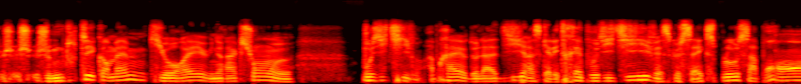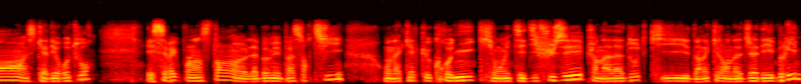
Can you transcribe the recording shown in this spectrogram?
je, je, je, me doutais quand même qu'il aurait une réaction positive. Après, de la dire, est-ce qu'elle est très positive? Est-ce que ça explose, ça prend? Est-ce qu'il y a des retours? Et c'est vrai que pour l'instant, l'album n'est pas sorti. On a quelques chroniques qui ont été diffusées, puis on en a d'autres qui dans lesquelles on a déjà des brimes.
